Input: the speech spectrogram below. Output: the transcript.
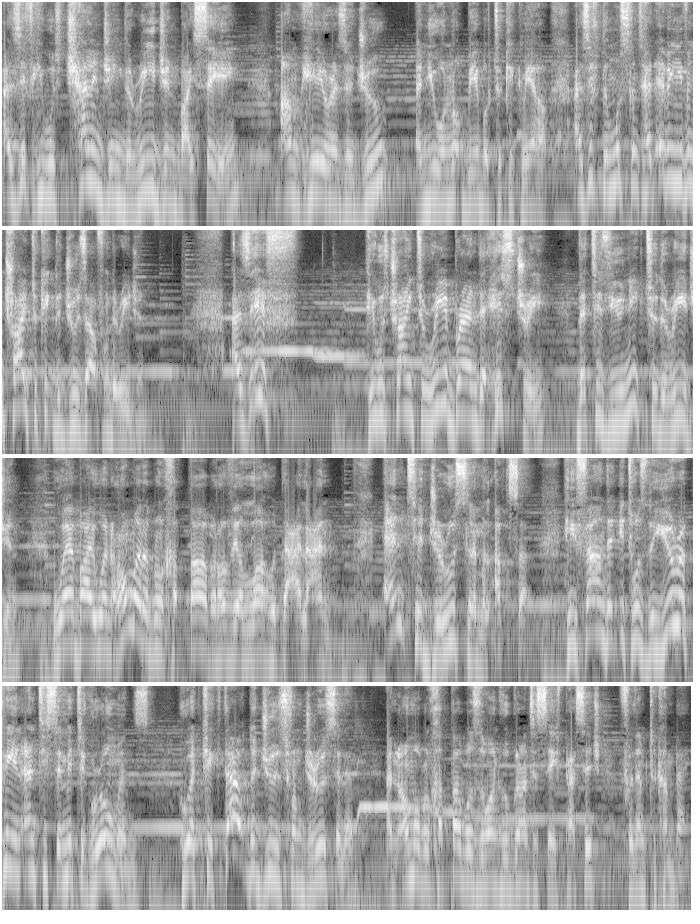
as if he was challenging the region by saying, I'm here as a Jew and you will not be able to kick me out. As if the Muslims had ever even tried to kick the Jews out from the region. As if he was trying to rebrand a history that is unique to the region, whereby when Umar ibn Khattab ta'ala an, entered Jerusalem al-Aqsa, he found that it was the European anti-Semitic Romans who had kicked out the Jews from Jerusalem, and Umar al Khattab was the one who granted safe passage for them to come back.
